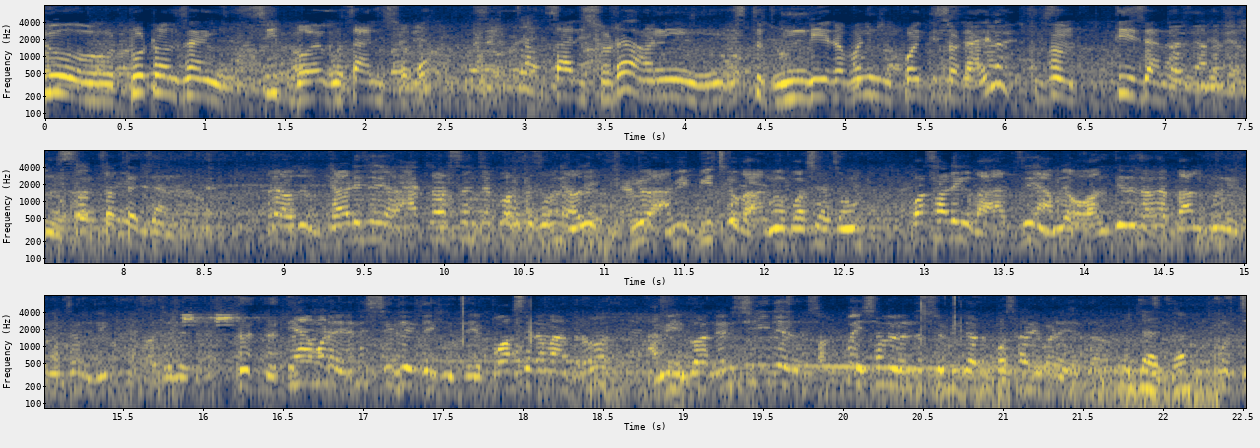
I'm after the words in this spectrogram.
यो टोटल चाहिँ सिट भएको चालिसवटा। चालिसवटा अनि यस्तो झुन्डिएर पनि पैँतिसवटा होइन? तिसजना। सत्तरीजना र हजुर गाडी चाहिँ आकर्षण चाहिँ कस्तो छ भने हजुर। यो हामी बिचको भागमा बसेका छौँ। पछाडिको भाग चाहिँ हामीले हलतिर जाँदा बालकुनी हुन्छ नि हजुरले त्यहाँबाट हेर्ने सिधै देखिन्छ बसेर मात्र हो। हामी गर्ने भने सिधै सबै सबैभन्दा सुविधा त पछाडिबाट हेर्दा उच्च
